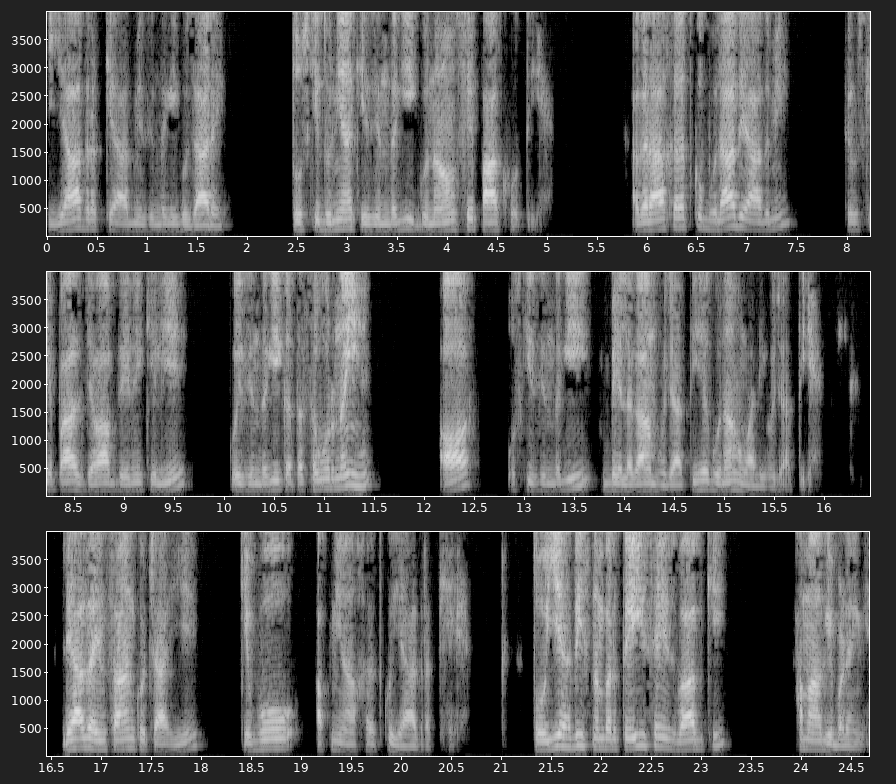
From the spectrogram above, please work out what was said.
یاد رکھ کے آدمی زندگی گزارے تو اس کی دنیا کی زندگی گناہوں سے پاک ہوتی ہے۔ اگر آخرت کو بھلا دے آدمی، پھر اس کے پاس جواب دینے کے لیے کوئی زندگی کا تصور نہیں ہے اور اس کی زندگی بے لگام ہو جاتی ہے، گناہوں والی ہو جاتی ہے۔ لہذا انسان کو چاہیے کہ وہ اپنی آخرت کو یاد رکھے۔ تو یہ حدیث نمبر تیئیس ہے اس باب کی۔ ہم آگے بڑھیں گے۔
